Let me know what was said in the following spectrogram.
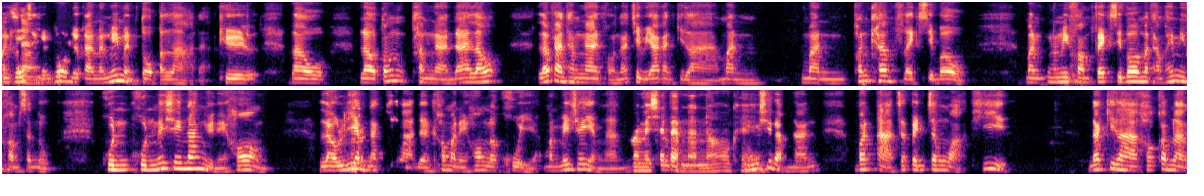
มันคือรู้สึกเป็นพวกเดียวกันมันไม่เหมือนตัวประหลาดอะคือเราเราต้องทำงานได้แล้ว แล้วการทำงานของนักจิตวิทยาการกีฬามันมันค่อนข้าง flexible มันมันมีความ flexible มันทำให้มีความสนุก คุณคุณไม่ใช่นั่งอยู่ในห้องแล้วเรียกนักกีฬาเดินเข้ามาในห้องแล้วคุยอะมันไม่ใช่อย่างนั้น มันไม่ใช่แบบนั้นเนาะโอเคมันไม่ใช่แบบนั้น มันอาจจะเป็นจังหวะที่ นักกีฬาเขากำลัง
